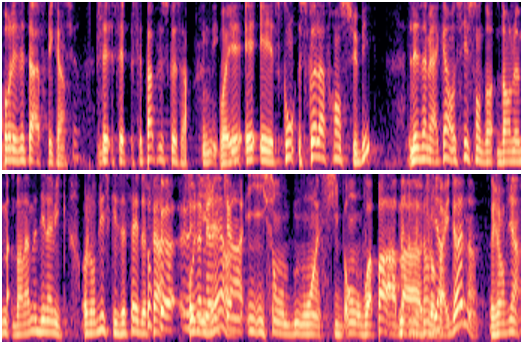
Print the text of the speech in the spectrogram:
Pour les États africains. C'est- pas plus que ça. Vous voyez Et, et ce, qu'on- ce que la France subit, les Américains aussi sont dans, dans le, dans la même dynamique. Aujourd'hui, ce qu'ils essayent de Sauf faire que au les Niger, Américains, ils sont moins si. On ne voit pas à bas Joe viens. Biden. J'en viens.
